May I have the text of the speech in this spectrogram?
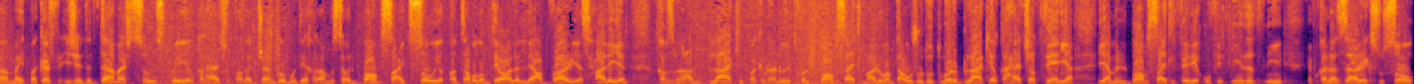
آه، ما يتمكنش من إيجاد ال damage سوي سبري يلقى ال headshot على جانجو وداخل على مستوى ال bomb site. سوي يلقى ال double نتاعو على اللاعب فاريوس حاليا. قفز من عند بلاك يتمكن من أنه يدخل ال bomb site. المعلومة نتاع وجوده تمر. بلاك يلقى headshot ثانية يعمل ال bomb site الفريق وفي 2 ضد 2 يبقى لازاريكس وسو.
